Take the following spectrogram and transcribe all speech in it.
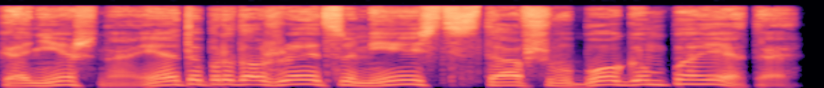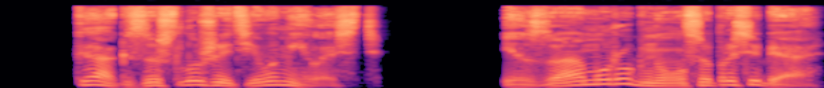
Конечно, это продолжается месть ставшего богом поэта. Как заслужить его милость? Изаму ругнулся про себя.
